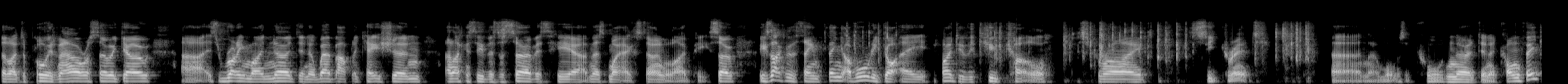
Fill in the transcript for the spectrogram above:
that I deployed an hour or so ago. Uh, it's running my Nerd Dinner web application, and I can see there's a service here, and there's my external IP. So exactly the same thing. I've already got a. If I do the kubectl describe secret, uh, now what was it called? Nerd dinner config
